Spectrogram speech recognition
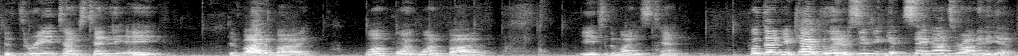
to 3 times 10 to the 8th divided by 1.15 e to the minus 10. Put that in your calculator. See if you can get the same answer I'm going to get.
